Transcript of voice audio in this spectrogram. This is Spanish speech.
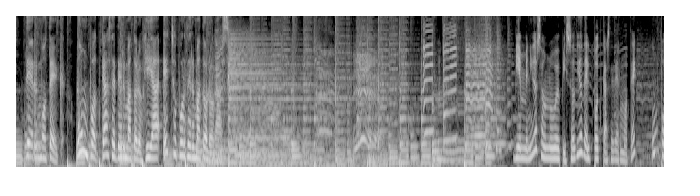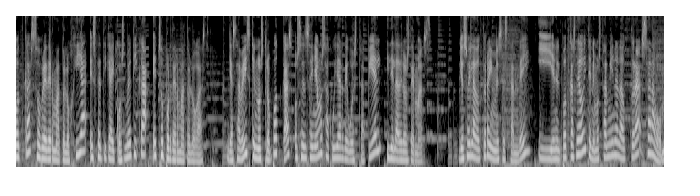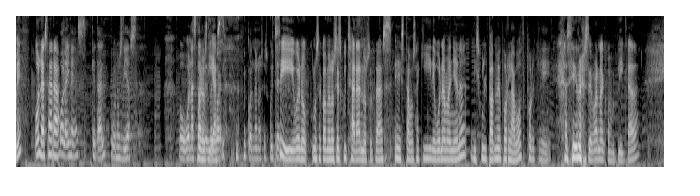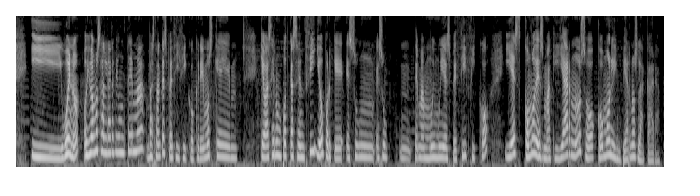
Dermotec, un podcast de dermatología hecho por dermatólogas. Bienvenidos a un nuevo episodio del podcast de Dermotec, un podcast sobre dermatología, estética y cosmética hecho por dermatólogas. Ya sabéis que en nuestro podcast os enseñamos a cuidar de vuestra piel y de la de los demás. Yo soy la doctora Inés Escandey y en el podcast de hoy tenemos también a la doctora Sara Gómez. Hola Sara. Hola Inés, ¿qué tal? Buenos días. O buenas tardes, Buenos días. igual, cuando nos escuchen. Sí, bueno, no sé cuándo nos escucharán. Nosotras eh, estamos aquí de buena mañana. Disculpadme por la voz porque ha sido una semana complicada. Y bueno, hoy vamos a hablar de un tema bastante específico. Creemos que, que va a ser un podcast sencillo porque es un, es un mm, tema muy muy específico y es cómo desmaquillarnos o cómo limpiarnos la cara.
